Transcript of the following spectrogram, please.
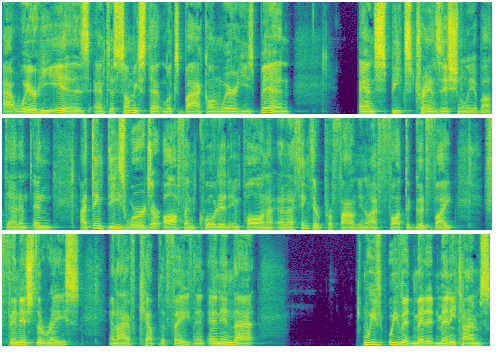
at where he is and to some extent looks back on where he's been and speaks transitionally about that. And, and I think these words are often quoted in Paul and I, and I think they're profound. You know, I fought the good fight, finished the race, and I have kept the faith. And, and in that, we've we've admitted many times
